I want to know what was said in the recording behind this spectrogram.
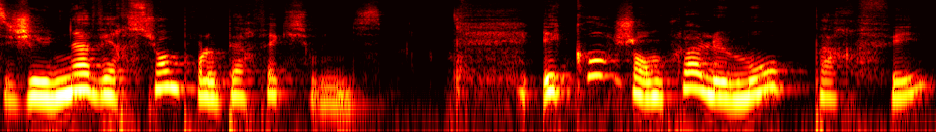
j'ai une aversion pour le perfectionnisme. Et quand j'emploie le mot parfait,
